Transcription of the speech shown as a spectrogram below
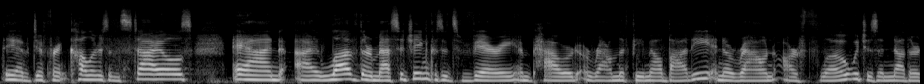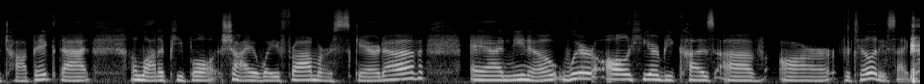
They have different colors and styles. And I love their messaging because it's very empowered around the female body and around our flow, which is another topic that a lot of people shy away from or are scared of. And, you know, we're all here because of our fertility cycle,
